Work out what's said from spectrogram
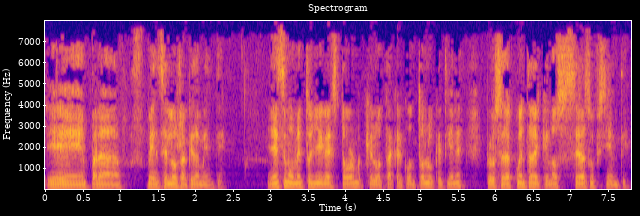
eh, para vencerlos rápidamente. En ese momento llega Storm, que lo ataca con todo lo que tiene, pero se da cuenta de que no será suficiente,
